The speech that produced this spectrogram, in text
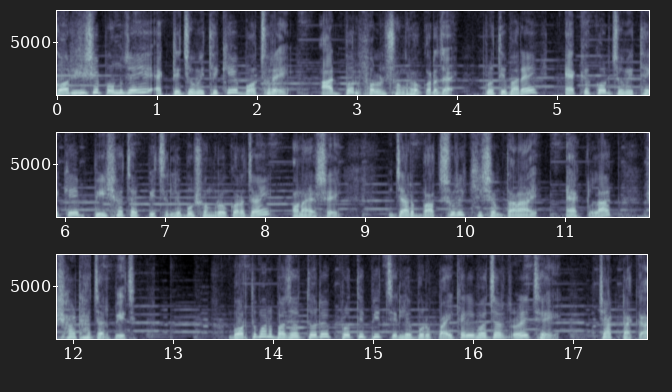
গড় হিসেব অনুযায়ী একটি জমি থেকে বছরে আটবার ফলন সংগ্রহ করা যায়। প্রতিবারে এক একর জমি থেকে বিশ হাজার পিচ লেবু সংগ্রহ করা যায় অনায়াসে, যার বাৎসরিক হিসেব দাঁড়ায় এক লাখ ষাট হাজার পিচ। বর্তমান বাজার দরে প্রতি পিচ লেবুর পাইকারি বাজার রয়েছে চার টাকা।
